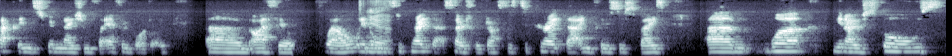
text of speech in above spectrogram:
tackling discrimination for everybody. Um, I feel well in yeah. order to create that social justice, to create that inclusive space. Um, work, you know, schools,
